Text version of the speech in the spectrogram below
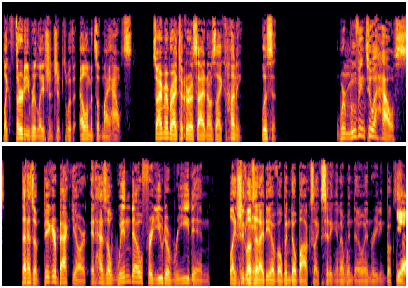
like 30 relationships with elements of my house. So I remember I took her aside and I was like, honey, listen, we're moving to a house that has a bigger backyard. It has a window for you to read in. Like she loves Mhm. that idea of a window box, like sitting in a window and reading books. Yeah.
